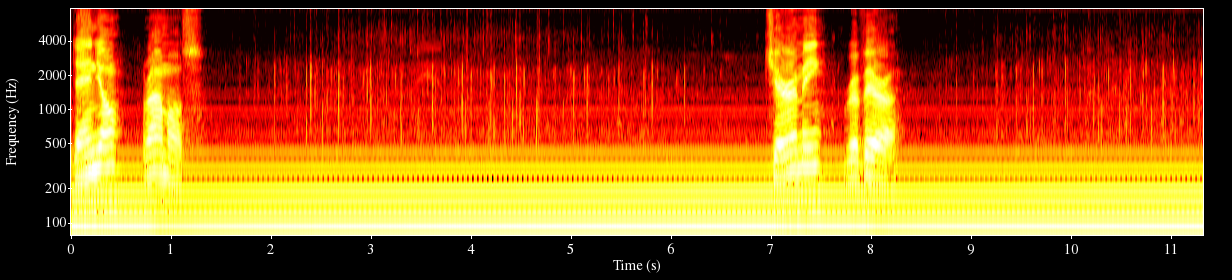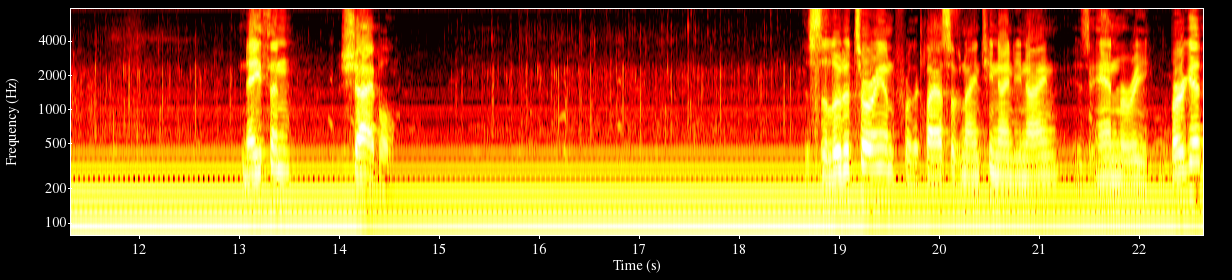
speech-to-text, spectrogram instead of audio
Daniel Ramos. Jeremy Rivera. Nathan Scheibel. Salutatorian for the class of 1999 is Anne Marie Burgett.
